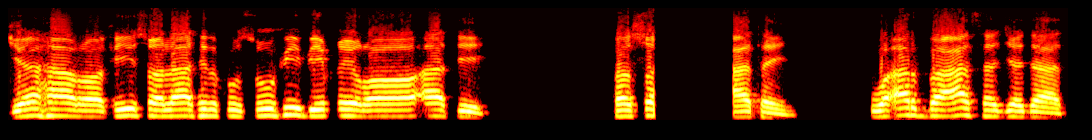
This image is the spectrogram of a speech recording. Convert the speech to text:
جهر في صلاة الكسوف بقراءته. فصلى ركعتين واربع سجدات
